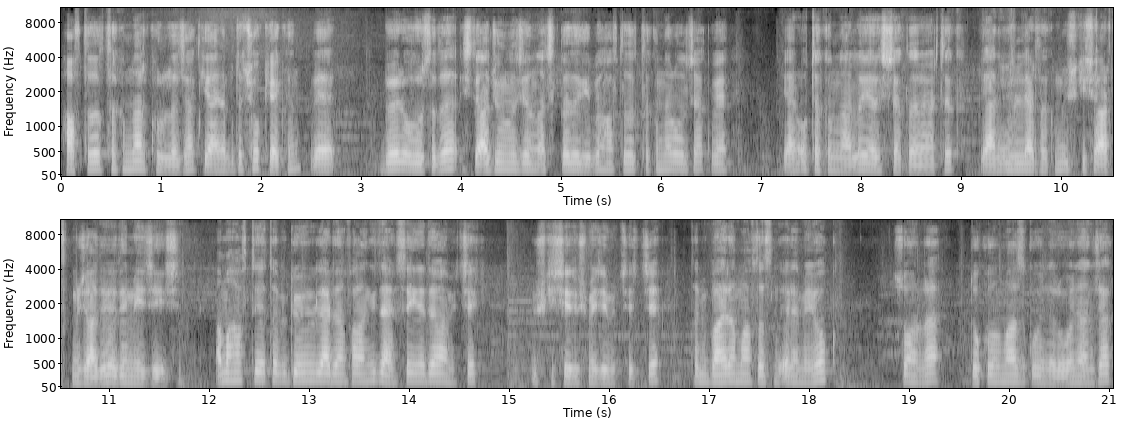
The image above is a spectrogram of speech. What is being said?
haftalık takımlar kurulacak. Yani bu da çok yakın ve böyle olursa da işte Acun Ilıcalı'nın açıkladığı gibi haftalık takımlar olacak ve yani o takımlarla yarışacaklar artık. Yani ünlüler takımı 3 kişi artık mücadele edemeyeceği için. Ama haftaya tabii gönüllülerden falan giderse yine devam edecek. 3 kişiye düşmeyeceği müddetçe. Tabii bayram haftasında eleme yok. Sonra dokunulmazlık oyunları oynanacak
